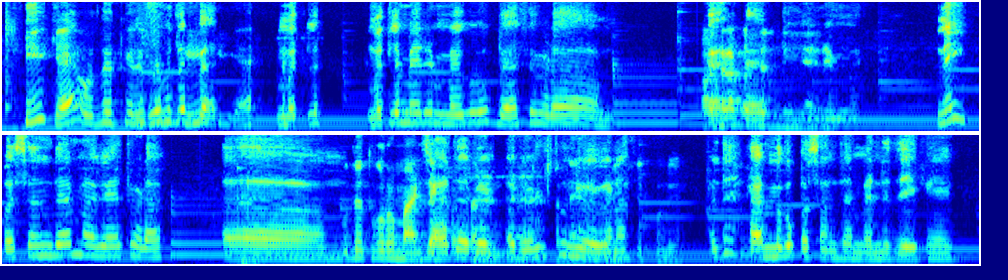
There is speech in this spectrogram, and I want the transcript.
ठीक है उदित के लिए मतलब- ही है। मतलब मतलब मेरे मेरे को वैसे बड़ा नहीं पसंद है मगर थोड़ा उदित को रोमांटिक ज़्यादा नहीं तो नहीं होगा ना? मतलब है मेरे को पसंद है मैंने देखे हैं।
